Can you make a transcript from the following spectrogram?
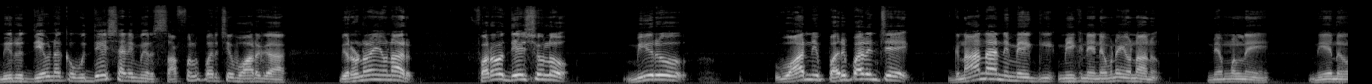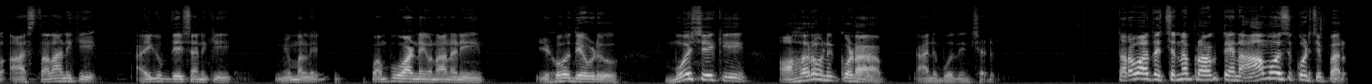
మీరు దేవుని యొక్క ఉద్దేశాన్ని మీరు సఫలపరిచే వారుగా మీరు ఉన్నారు. ఫరో దేశంలో మీరు వారిని పరిపాలించే జ్ఞానాన్ని మీకు మీకు నేను ఇవ్వనై ఉన్నాను. మిమ్మల్ని నేను ఆ స్థలానికి ఐగుప్ దేశానికి మిమ్మల్ని పంపువాడినై ఉన్నానని యహో దేవుడు మోషేకి అహరోనికి కూడా ఆయన బోధించాడు. తర్వాత చిన్న ప్రవక్త అయిన ఆమోసు కూడా చెప్పారు.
